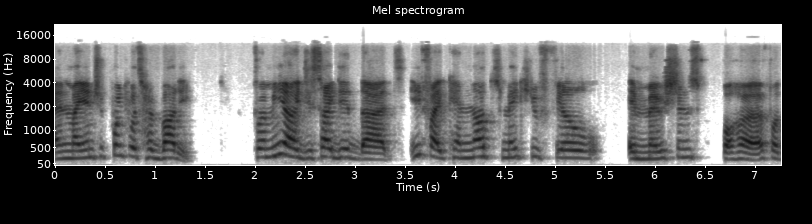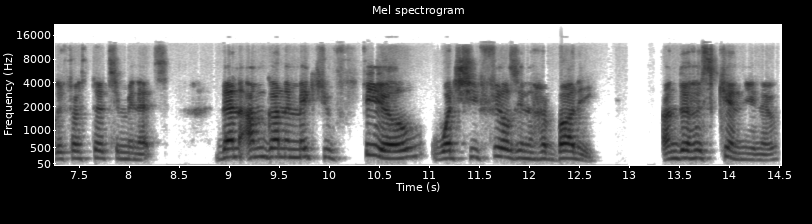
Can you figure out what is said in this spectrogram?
And my entry point was her body. For me, I decided that if I cannot make you feel emotions for her for the first 30 minutes, then I'm gonna make you feel what she feels in her body, under her skin, you know,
